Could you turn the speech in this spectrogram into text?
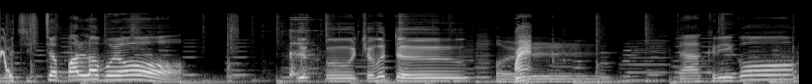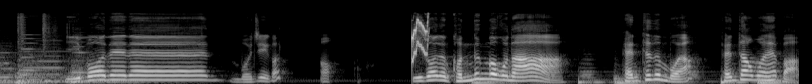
이거 진짜 빨라 보여. 유후 잡았다 헐. 자 그리고 이번에는 뭐지 이건? 어 이거는 걷는 거구나. 벤트는 뭐야? 벤트 한번 해봐.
